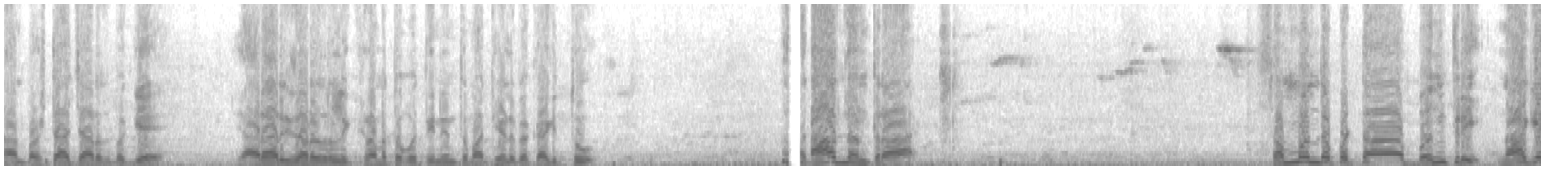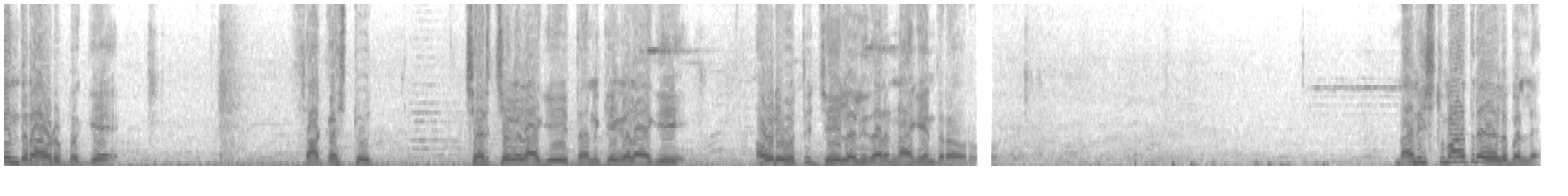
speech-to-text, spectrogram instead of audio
ನಾನು ಭ್ರಷ್ಟಾಚಾರದ ಬಗ್ಗೆ ಯಾರ್ಯಾರು ಇದ್ದಾರೆ ಅದರಲ್ಲಿ ಕ್ರಮ ತಗೋತೀನಿ ಅಂತ ಮಾತು ಹೇಳಬೇಕಾಗಿತ್ತು. ಅದಾದ ನಂತರ ಸಂಬಂಧಪಟ್ಟ ಮಂತ್ರಿ ನಾಗೇಂದ್ರ ಅವ್ರ ಬಗ್ಗೆ ಸಾಕಷ್ಟು ಚರ್ಚೆಗಳಾಗಿ, ತನಿಖೆಗಳಾಗಿ ಅವರು ಇವತ್ತು ಜೈಲಲ್ಲಿದ್ದಾರೆ ನಾಗೇಂದ್ರ ಅವರು. ನಾನಿಷ್ಟು ಮಾತ್ರ ಹೇಳಬಲ್ಲೆ.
